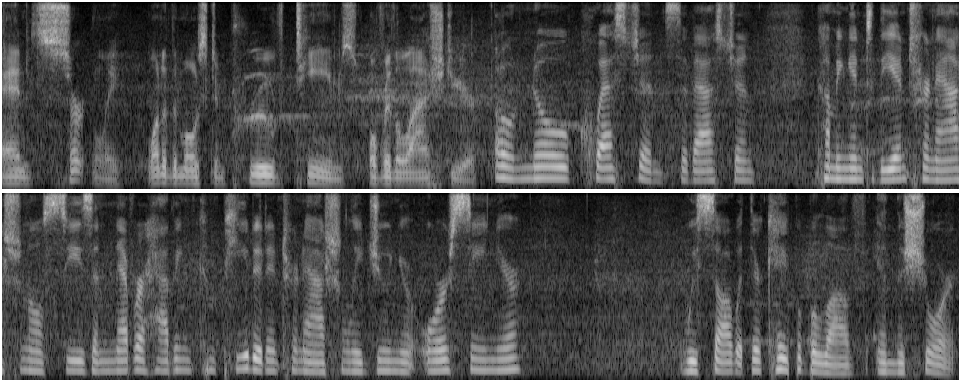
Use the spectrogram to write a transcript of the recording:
and certainly one of the most improved teams over the last year. Oh, no question, Sebastian. Coming into the international season, never having competed internationally, junior or senior, we saw what they're capable of in the short.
